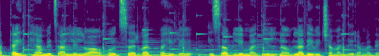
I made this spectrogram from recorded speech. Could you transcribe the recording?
आता इथे आम्ही चाललेलो आहोत सर्वात पहिले इसवलीमधील नवला देवीच्या मंदिरामध्ये.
